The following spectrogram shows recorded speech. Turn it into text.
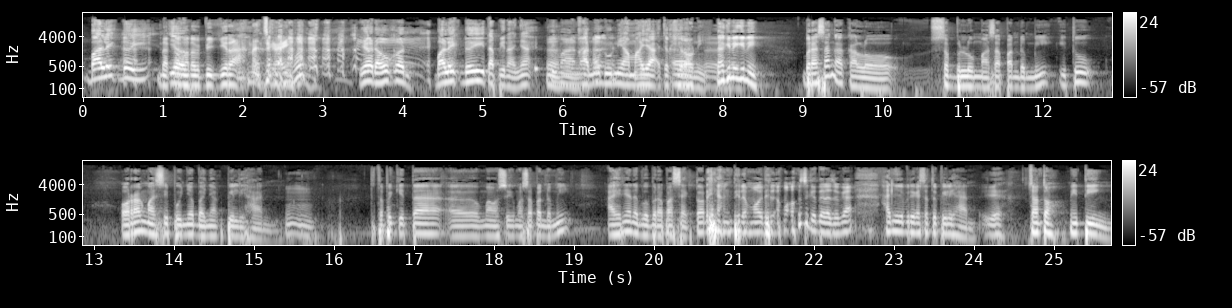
Balik deui. da Iya. kamana pikiran cek aing mah. Ya dahukeun. Balik deui tapi nanya Di mana? anu dunia maya cek si Roni. Nah gini gini, berasa nggak kalau sebelum masa pandemi itu orang masih punya banyak pilihan. Tetapi kita eh, masuk masa pandemi, akhirnya ada beberapa sektor yang tidak mau tidak mau suka tidak suka hanya diberikan satu pilihan. Iya. Contoh meeting,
